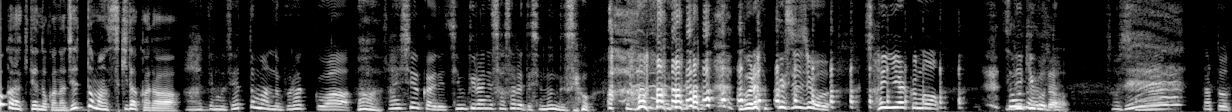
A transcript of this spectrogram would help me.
ろから来てんのかな？ジェットマン好きだから。あでもジェットマンのブラックははい最終回でチンピラに刺されて死ぬんですよ。ブラック史上最悪の出 来そうなんだ事。そうですね。あと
